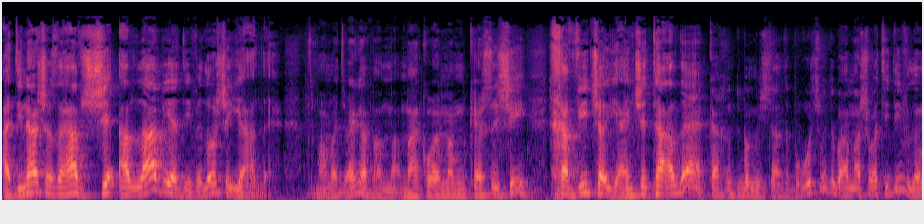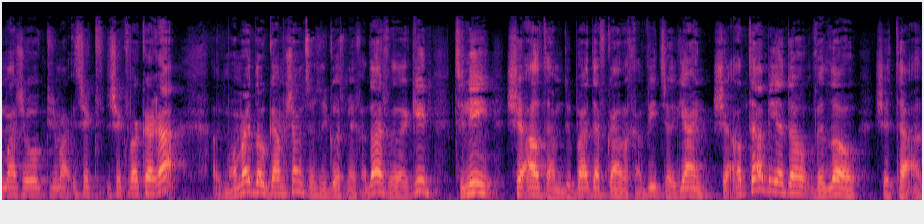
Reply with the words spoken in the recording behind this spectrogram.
הדינר של הזהב שעלה בידי ולא שיעלה. אומרת, רגע, מה, מה קורה עם המקרה השלישי? חבית של יין שתעלה, ככה כתוב במשנה, זה ברור שמדובר על משהו עתידי ולא משהו שכבר קרה. מה אומרת לו, גם שם צריך לגוס מחדש ולהגיד, תני שעלתה, מדובר דווקא על חבית של יין שעלתה בידו ולא שתעלה.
